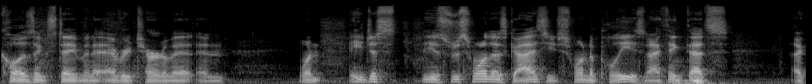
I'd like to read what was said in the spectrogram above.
closing statement at every tournament. And when he just, he's just one of those guys you just wanted to please. And I think that's a,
